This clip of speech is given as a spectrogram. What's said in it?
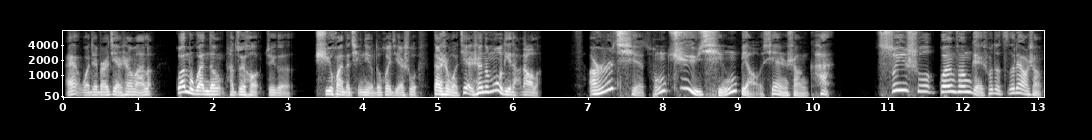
哎，我这边健身完了，关不关灯，他最后这个虚幻的情景都会结束。但是我健身的目的达到了，而且从剧情表现上看，虽说官方给出的资料上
